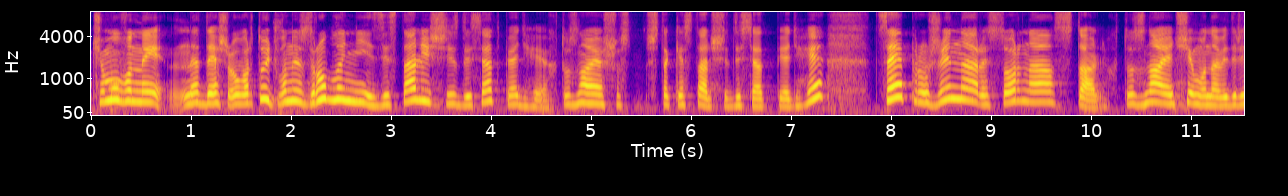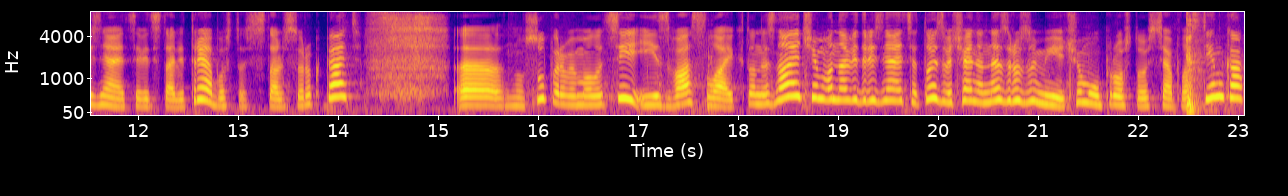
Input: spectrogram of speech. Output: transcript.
Чому вони не дешево вартують? Вони зроблені зі сталі 65Г. Хто знає, що таке сталь 65Г, це пружинна ресорна сталь. Хто знає, чим вона відрізняється від сталі 3 або сталь 45. Е, ну, супер, ви молодці, і з вас лайк. Хто не знає, чим вона відрізняється, той, звичайно, не зрозуміє, чому просто ось ця пластинка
